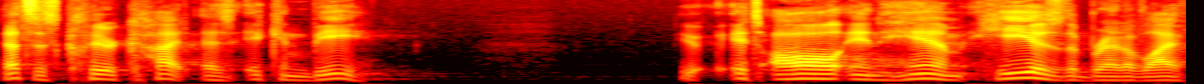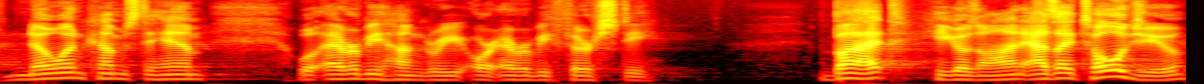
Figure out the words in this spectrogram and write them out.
That's as clear cut as it can be. It's all in Him. He is the bread of life. No one comes to Him will ever be hungry or ever be thirsty. But, he goes on, as I told you,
